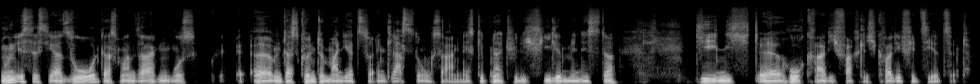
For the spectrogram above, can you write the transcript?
nun ist es ja so, dass man sagen muss, ähm, das könnte man jetzt zur Entlastung sagen. Es gibt natürlich viele Minister, die nicht äh, hochgradig fachlich qualifiziert sind.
